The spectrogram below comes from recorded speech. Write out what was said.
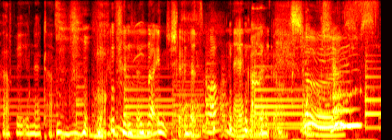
Kaffee in der Tasse. Wir finden ein schönes Wochenende. Tschüss. Tschüss.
